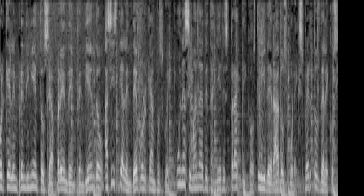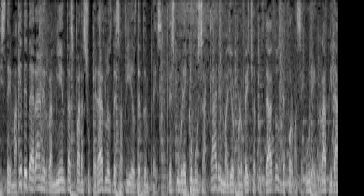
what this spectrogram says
porque el emprendimiento se aprende emprendiendo, asiste al Endeavor Campus Week, una semana de talleres prácticos liderados por expertos del ecosistema que te darán herramientas para superar los desafíos de tu empresa. Descubre cómo sacar el mayor provecho a tus datos de forma segura y rápida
